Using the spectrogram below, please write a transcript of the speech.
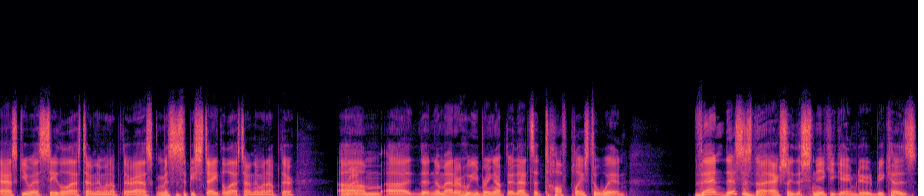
ask USC the last time they went up there. Ask Mississippi State the last time they went up there. Right. Um, uh, the, no matter who you bring up there, that's a tough place to win. Then this is the actually the sneaky game, dude, because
